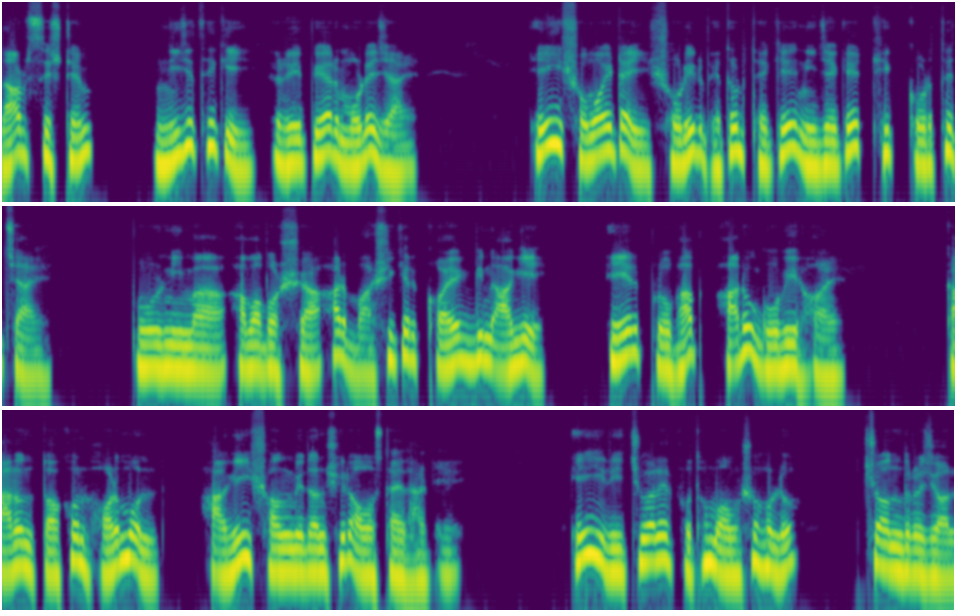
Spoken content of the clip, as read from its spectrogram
নার্ভ সিস্টেম নিজে থেকেই রিপেয়ার মোডে যায়। এই সময়টাই শরীর ভেতর থেকে নিজেকে ঠিক করতে চায়। পূর্ণিমা, অমাবস্যা আর মাসিকের কয়েকদিন আগে এর প্রভাব আরও গভীর হয়, কারণ তখন হরমোন আগেই সংবেদনশীল অবস্থায় থাকে। এই রিচুয়ালের প্রথম অংশ হল চন্দ্রজল।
